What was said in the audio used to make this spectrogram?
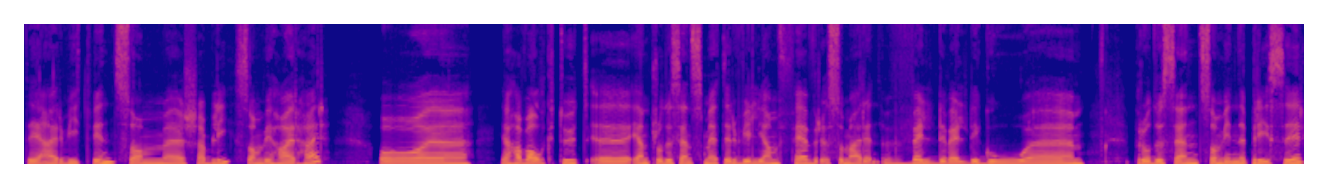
Det er hvitvin som Chablis, som vi har her, og jeg har valgt ut en produsent som heter William Fevre, som er en veldig, veldig god produsent som vinner priser.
